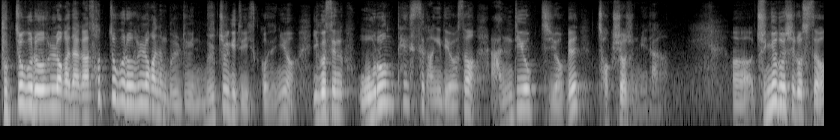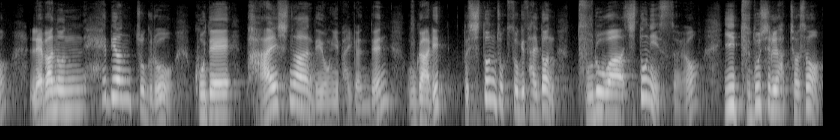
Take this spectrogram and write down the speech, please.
북쪽으로 흘러가다가 서쪽으로 흘러가는 물도 있- 물줄기도 있거든요. 이것은 오론테스 강이 되어서 안디옥 지역을 적셔 줍니다. 어, 중요 도시로서 레바논 해변 쪽으로 고대 바알 신화 내용이 발견된 우가릿 또 시돈 족속이 살던 두로와 시돈이 있어요. 이 두 도시를 합쳐서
